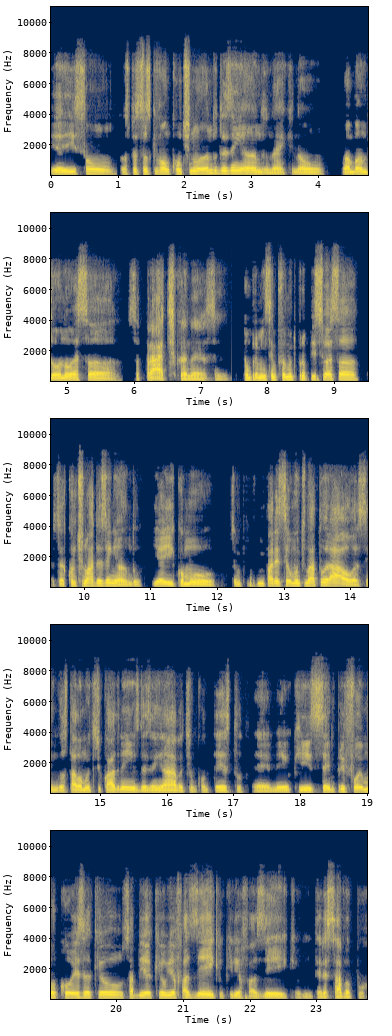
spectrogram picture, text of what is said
e aí são as pessoas que vão continuando desenhando, né? Que não, não abandonam essa, essa prática, né? Assim. Então, para mim, sempre foi muito propício essa, essa continuar desenhando. E aí, como me pareceu muito natural, assim, gostava muito de quadrinhos, desenhava, tinha um contexto, é, meio que sempre foi uma coisa que eu sabia que eu ia fazer, que eu queria fazer, que eu me interessava por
